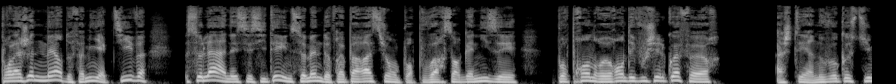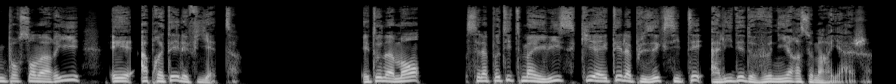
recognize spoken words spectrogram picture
Pour la jeune mère de famille active, cela a nécessité une semaine de préparation pour pouvoir s'organiser, pour prendre rendez-vous chez le coiffeur, acheter un nouveau costume pour son mari et apprêter les fillettes. Étonnamment, c'est la petite Maëlys qui a été la plus excitée à l'idée de venir à ce mariage.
